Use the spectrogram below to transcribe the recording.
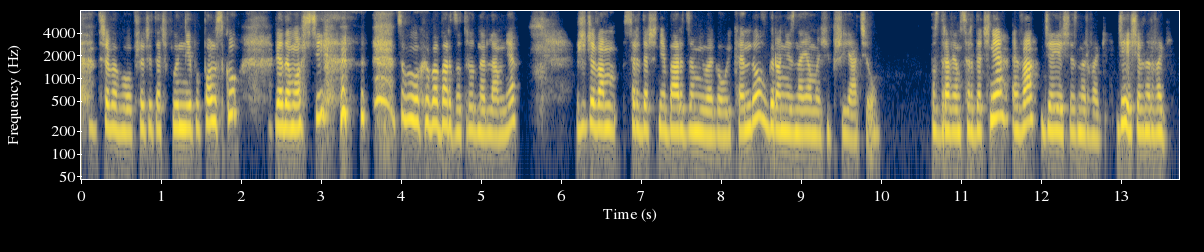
Trzeba było przeczytać płynnie po polsku wiadomości, co było chyba bardzo trudne dla mnie. Życzę Wam serdecznie bardzo miłego weekendu w gronie znajomych i przyjaciół. Pozdrawiam serdecznie. Ewa, dzieje się z Norwegii. Dzieje się w Norwegii.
